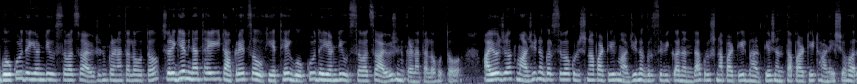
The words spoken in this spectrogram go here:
गोकुळ दहीहंडी उत्सवाचं आयोजन करण्यात आलं होतं. स्वर्गीय मीनाथाई ठाकरे चौक येथे गोकुळ दहीहंडी उत्सवाचं आयोजन करण्यात आलं होतं. आयोजक माजी नगरसेवक कृष्णा पाटील माजी नगरसेविका नंदा कृष्णा पाटील भारतीय जनता पार्टी ठाणे शहर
